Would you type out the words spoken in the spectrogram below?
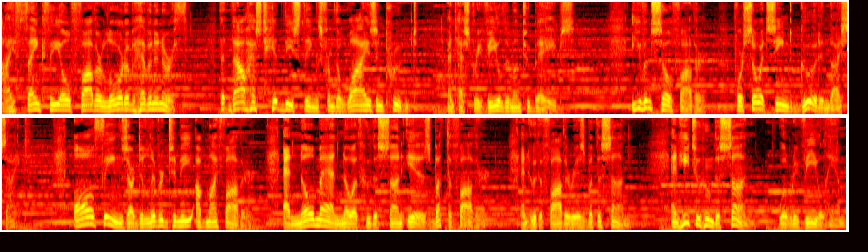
I thank thee, O Father, Lord of heaven and earth, that thou hast hid these things from the wise and prudent, and hast revealed them unto babes. Even so, Father, for so it seemed good in thy sight. All things are delivered to me of my Father, and no man knoweth who the Son is but the Father, and who the Father is but the Son, and he to whom the Son will reveal him.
